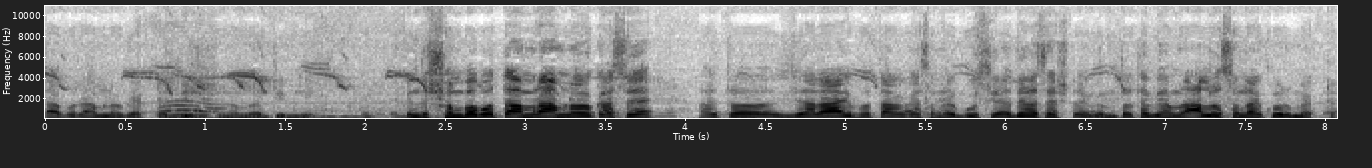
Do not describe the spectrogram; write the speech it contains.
তারপরে আপনাকে একটা ডিসিশন আমরা দিবনি কিন্তু সম্ভবত আমরা আপনার কাছে হয়তো যারা আইব তার কাছে আমরা গুছিয়ে দেওয়ার চেষ্টা করব। তথাপি আমরা আলোচনা করব একটা।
